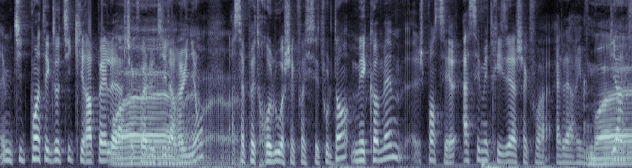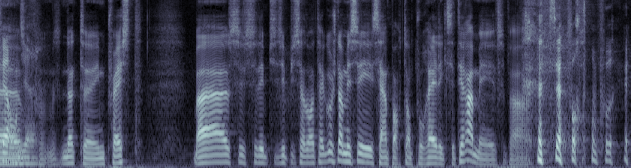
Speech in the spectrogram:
une petite pointe exotique qui rappelle à chaque fois elle le dit la réunion. ouais, ouais. Alors, ça peut être relou à chaque fois si c'est tout le temps, mais quand même, je pense que c'est assez maîtrisé à chaque fois. Elle arrive bien à le faire, on dirait. Not impressed. Bah, c'est des petits épices à droite à gauche. Non, mais c'est important pour elle, etc. Mais c'est pas. c'est important pour elle.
